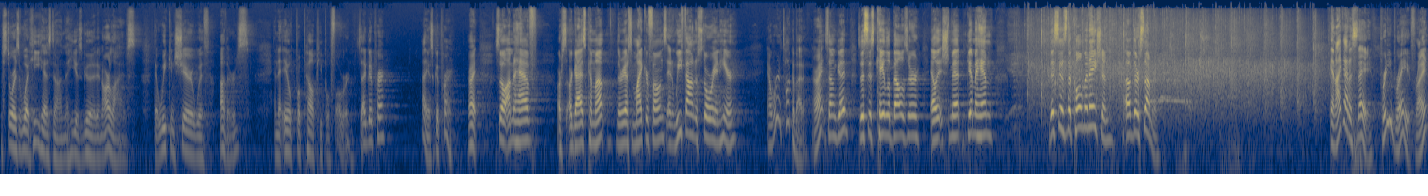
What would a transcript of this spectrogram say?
the stories of what He has done, that He is good in our lives, that we can share with others, and that it'll propel people forward. Is that a good prayer? I think it's a good prayer. All right. So I'm going to have our, our guys come up. They're going to have some microphones, and we found a story in here, and we're going to talk about it. All right? Sound good? So this is Caleb Belzer, Elliot Schmidt. Give them a hand. This is the culmination of their summer. And I got to say, pretty brave, right?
